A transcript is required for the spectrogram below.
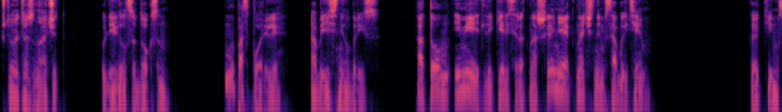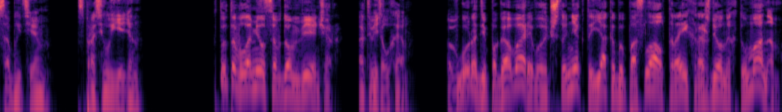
«Что это значит?» — удивился Доксон. «Мы поспорили», — объяснил Брис. «О том, имеет ли Кельсер отношение к ночным событиям». «Каким событиям?» — спросил Един. «Кто-то вломился в дом Венчер», — ответил Хэм. «В городе поговаривают, что некто якобы послал троих рожденных туманом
